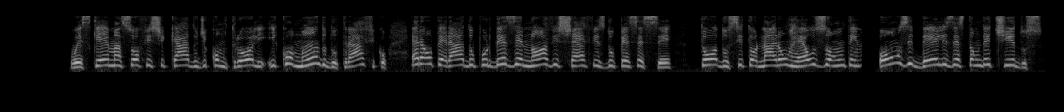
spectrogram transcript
O esquema sofisticado de controle e comando do tráfico era operado por 19 chefes do PCC. Todos se tornaram réus ontem. 11 deles estão detidos.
